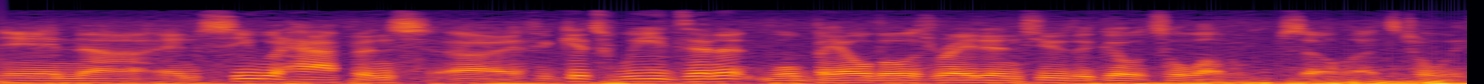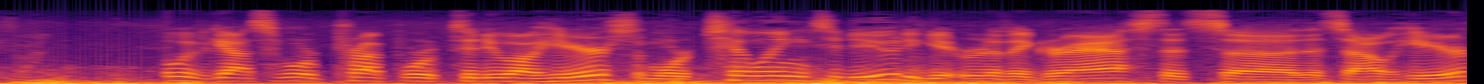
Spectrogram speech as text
and uh, and see what happens. Uh, if it gets weeds in it, we'll bale those right into. The goats will love them. So that's totally fine. We've got some more prep work to do out here, some more tilling to do to get rid of the grass that's uh, that's out here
